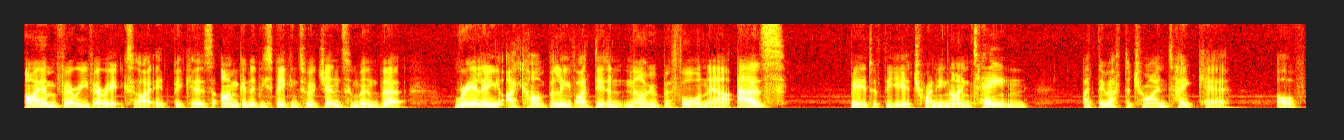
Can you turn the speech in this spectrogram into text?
I am very, very excited because I'm going to be speaking to a gentleman that really I can't believe I didn't know before now. As Beard of the Year 2019, I do have to try and take care of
